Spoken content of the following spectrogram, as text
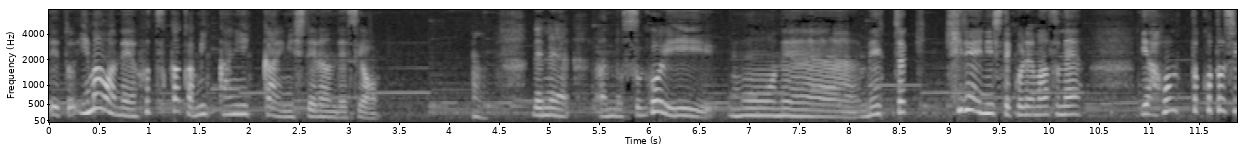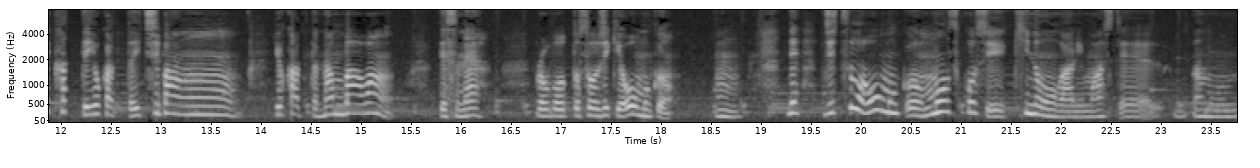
えっと、今はね2日か3日に1回にしてるんですよ。うん、でねあのすごいもうねめっちゃ綺麗にしてくれますね。いやほんと今年買ってよかった一番良かったナンバーワンですね。ロボット掃除機オウムくん。うん。で、実はオウムくんもう少し機能がありまして、あの、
